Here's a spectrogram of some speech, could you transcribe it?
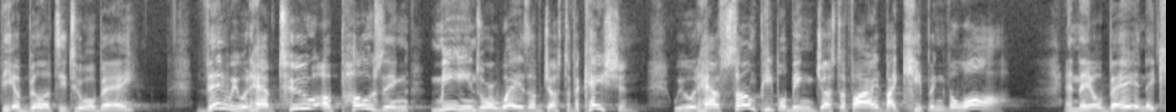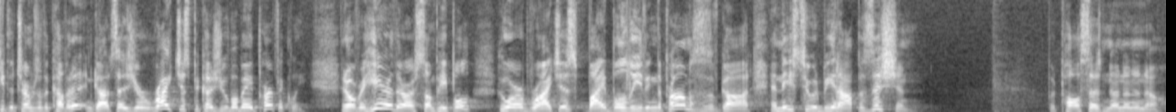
the ability to obey, then we would have two opposing means or ways of justification. We would have some people being justified by keeping the law. And they obey and they keep the terms of the covenant, and God says, You're righteous because you've obeyed perfectly. And over here, there are some people who are righteous by believing the promises of God. And these two would be in opposition. But Paul says, No, no, no, no.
